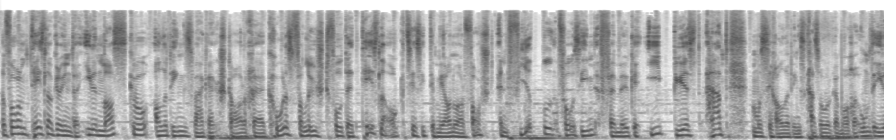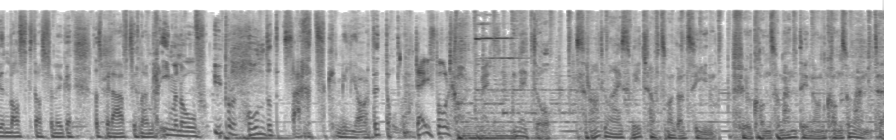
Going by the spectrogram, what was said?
Davor dem Tesla-Gründer Elon Musk, der allerdings wegen starken Kursverlust von der Tesla-Aktien seit dem Januar fast ein Viertel von seinem Vermögen eingebüßt hat. Man muss sich allerdings keine Sorgen machen um den Elon Musk. Das Vermögen das beläuft sich nämlich immer noch auf über 160 Milliarden Dollar. Dave Burkhardt. Netto. Das Radio 1 Wirtschaftsmagazin für Konsumentinnen und Konsumenten.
